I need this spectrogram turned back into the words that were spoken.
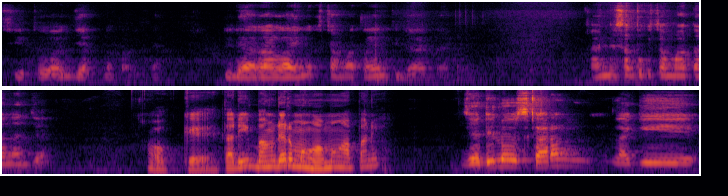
situ aja tempatnya. Di daerah lainnya kecamatan lain tidak ada hanya satu kecamatan aja Oke. Tadi bang Der mau ngomong apa nih? Jadi lo sekarang lagi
